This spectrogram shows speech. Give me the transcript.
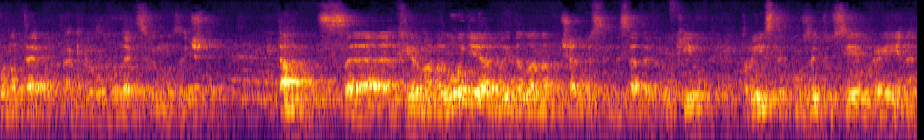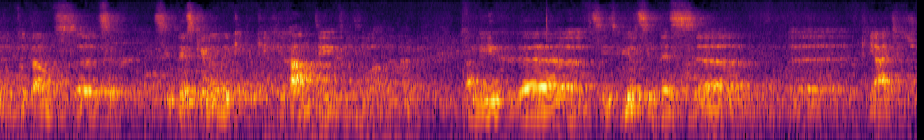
фонотеку, так, його колекцію музичну. І там з, е, фірма Мелодія видала на початку 70-х років троїстих музик з усієї України. Тобто там е, ці диски великі, такі гіганти їх називали. Там їх е, в цій збірці десь е, е, п'ять, чи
